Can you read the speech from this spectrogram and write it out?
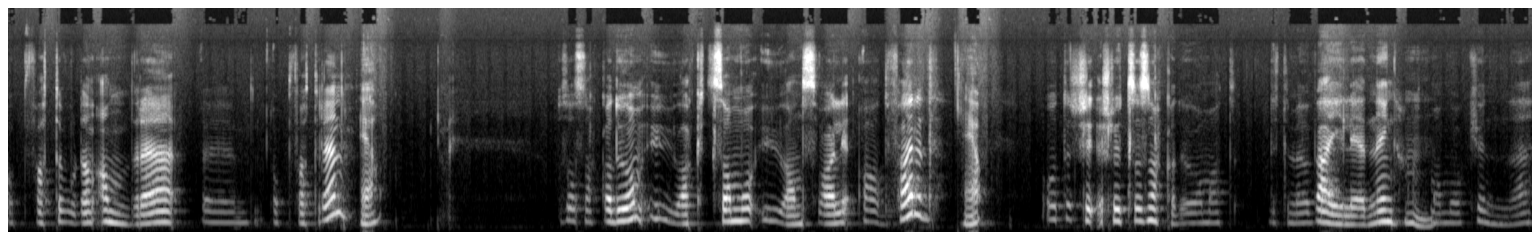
oppfatte hvordan andre eh, oppfatter en. Ja. Og så snakka du om uaktsom og uansvarlig atferd. Ja. Og til slutt så snakka du om at dette med veiledning, at Mm. man må kunne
